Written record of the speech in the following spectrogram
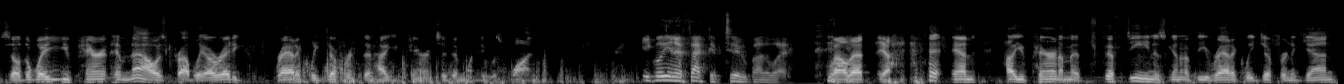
So the way you parent him now is probably already radically different than how you parented him when he was one. Equally ineffective, too, by the way. Well, that yeah, and how you parent him at 15 is going to be radically different again.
